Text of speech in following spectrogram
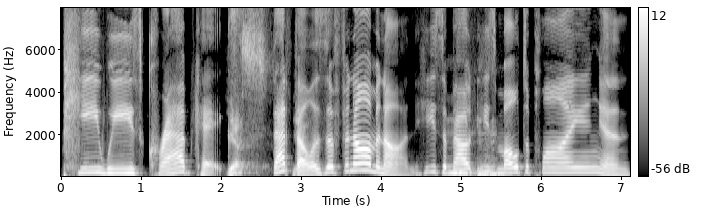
Pee Wee's crab cakes. Yes. That yeah. fella's a phenomenon. He's about, mm-hmm. he's multiplying and,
